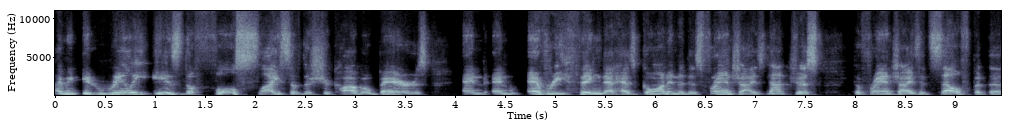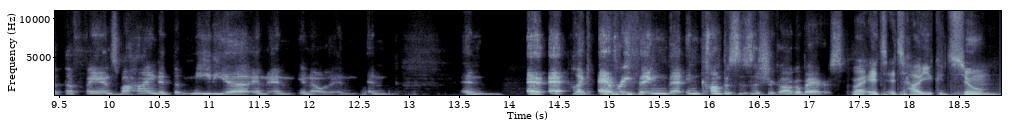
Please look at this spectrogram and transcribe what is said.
I mean, it really is the full slice of the Chicago Bears and and everything that has gone into this franchise, not just the franchise itself, but the the fans behind it, the media, and and you know, and and and like everything that encompasses the Chicago Bears. Right. It's it's how you consume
